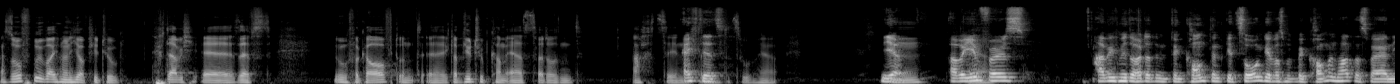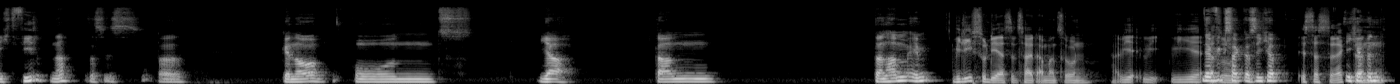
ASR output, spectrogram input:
Ach, so früh war ich noch nicht auf YouTube. Da habe ich äh, selbst nur verkauft und äh, ich glaube, YouTube kam erst 2018 Echt jetzt? dazu. Ja, ja mhm. aber jedenfalls ja. habe ich mir da halt den, den, Content gezogen, der was man bekommen hat. Das war ja nicht viel, ne? Das ist äh, genau. Und ja, dann, dann haben eben. Wie liefst du die erste Zeit Amazon? Wie, wie, wie, ja, wie also, gesagt, also ich habe. Ist das direkt dann ein,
